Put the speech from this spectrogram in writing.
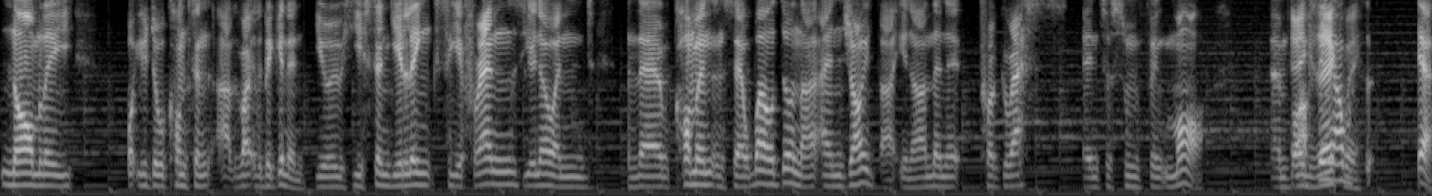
normally what you do with content at right at the beginning. You you send your links to your friends, you know, and and they comment and say, "Well done, I, I enjoyed that," you know, and then it progresses into something more. Um, but I think I Exactly. yeah,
